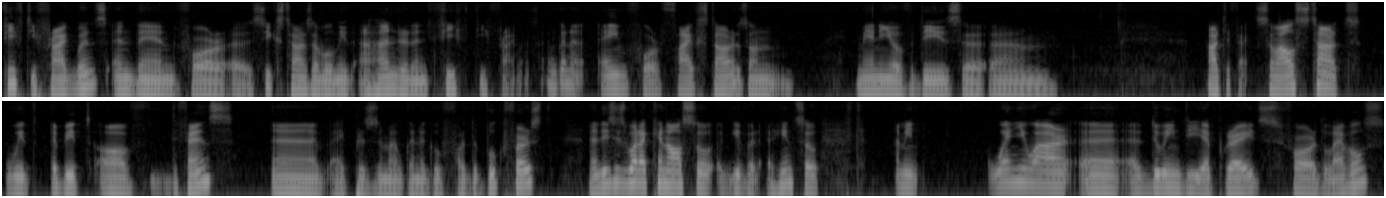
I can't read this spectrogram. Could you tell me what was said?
50 fragments, and then for uh, six stars, I will need 150 fragments. I'm gonna aim for five stars on many of these uh, um, artifacts. So I'll start with a bit of defense. Uh, I presume I'm gonna go for the book first, and this is what I can also give a, a hint. So, I mean, when you are uh, uh, doing the upgrades for the levels,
